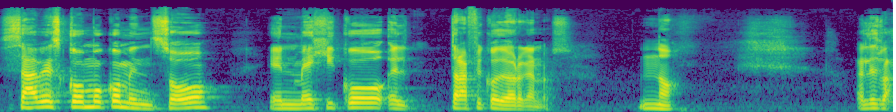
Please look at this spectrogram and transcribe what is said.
sabes cómo comenzó en México el tráfico de órganos. No. Ahí les va.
